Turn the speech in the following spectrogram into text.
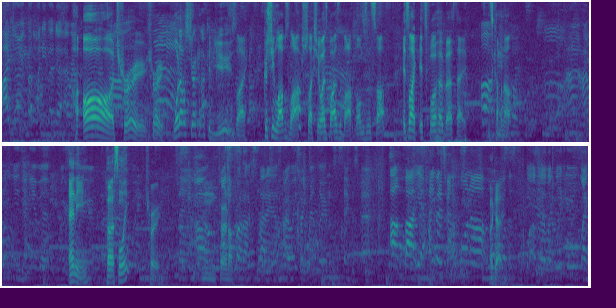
I don't, but Honey Birdette around Oh, corner as well. true, true. What else do you reckon I could use? Like, because she loves Lush, like she always buys the bath bombs and stuff. It's like it's for her birthday. Oh, it's okay, coming up. cool. I, I wouldn't use any of it. Any, personally? True. Um, Mm, fair enough. Products, that is. I always recommend lube. It's the safest bet. Um, but yeah, Honey Birdette's around the corner. Okay. There's a couple other like really cool like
